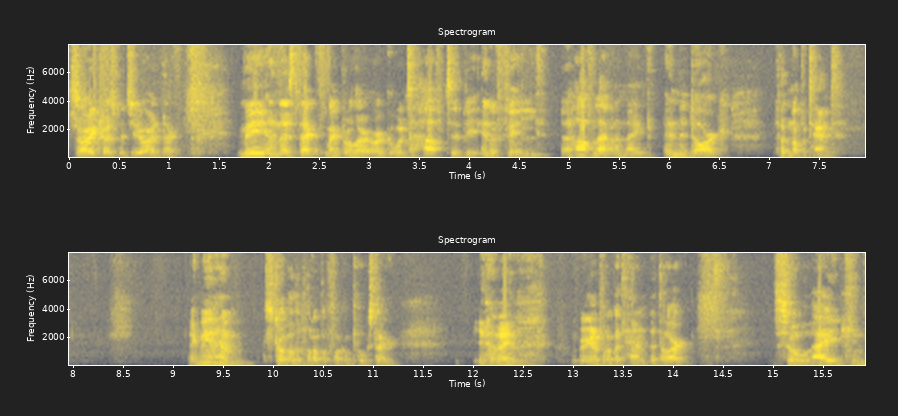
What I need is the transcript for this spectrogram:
Sorry, Chris, but you are there. Me and this dick, my brother, are going to have to be in a field at half 11 at night, in the dark, putting up a tent. Like, me and him struggle to put up a fucking poster. You know what I mean? We're to put up a tent in the dark. So I can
